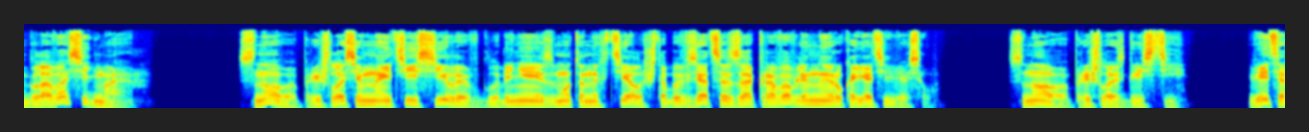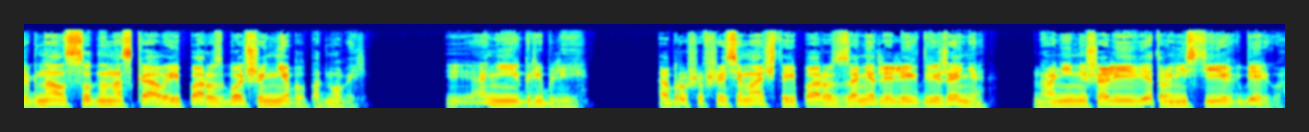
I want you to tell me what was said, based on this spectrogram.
Глава седьмая. Снова пришлось им найти силы в глубине измотанных тел, чтобы взяться за окровавленные рукояти весел. Снова пришлось грести. Ветер гнал судно на скалы, и парус больше не был подмогой. И они гребли. Обрушившиеся мачты и парус замедлили их движение, но они мешали и ветру нести их к берегу.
